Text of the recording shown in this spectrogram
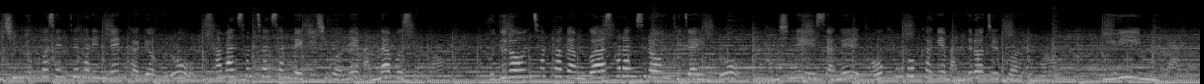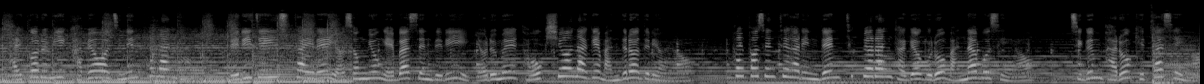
26% 할인된 가격으로 43,320원에 만나보세요. 부드러운 착화감과 사랑스러운 디자인으로 당신의 일상을 더욱 행복하게 만들어줄 거예요. 2위입니다. 발걸음이 가벼워지는 편안함. 메리제인 스타일의 여성용 에바 샌들이 여름을 더욱 시원하게 만들어드려요. 8% 할인된 특별한 가격으로 만나보세요. 지금 바로 겟하세요.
